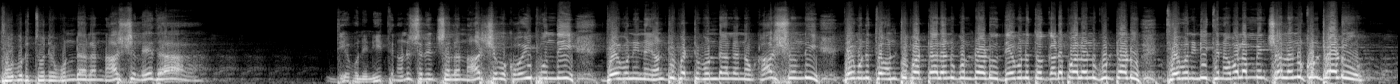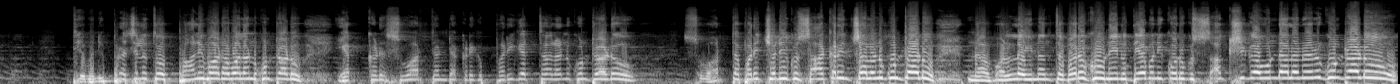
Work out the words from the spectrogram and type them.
దేవునితోనే ఉండాలన్న ఆశ లేదా? దేవుని నీతిని అనుసరించాలన్న ఆశ ఒకవైపు ఉంది. దేవునిని అంటుపట్టి ఉండాలన్న ఒక ఆశ ఉంది. దేవునితో అంటుపట్టాలనుకుంటాడు. దేవునితో గడపాలనుకుంటాడు. దేవుని నీతిని అవలంబించాలనుకుంటాడు. దేవుని ప్రజలతో పాలివాడవాలనుకుంటాడు ఎక్కడ స్వార్థ అంటే అక్కడికి పరిగెత్తాలనుకుంటాడు. స్వార్థ పరిచర్యకు సహకరించాలనుకుంటాడు. నా వల్ల అయినంత వరకు నేను దేవుని కొరకు సాక్షిగా ఉండాలని అనుకుంటాడు.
